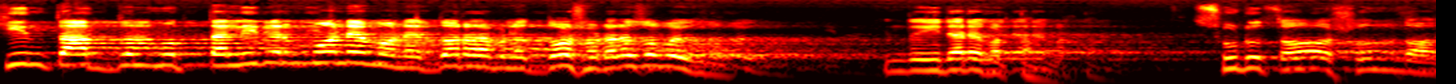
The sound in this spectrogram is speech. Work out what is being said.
কিন্তু আব্দুল মুতালিবের মনে মনে দরার বলে দশ ওটারে জবই করো। কিন্তু এটারে করতাম না। শুরু তো সুন্দর।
